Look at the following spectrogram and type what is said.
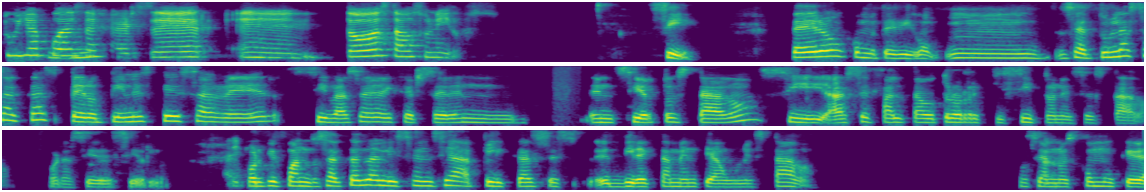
tú ya puedes ejercer en todo Estados Unidos. Sí, pero como te digo, mm, o sea, tú la sacas, pero tienes que saber si vas a ejercer en, cierto estado, si hace falta otro requisito en ese estado, por así decirlo. Porque cuando sacas la licencia aplicas eh, directamente a un estado. O sea, no es como que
